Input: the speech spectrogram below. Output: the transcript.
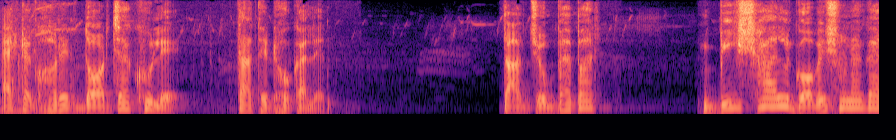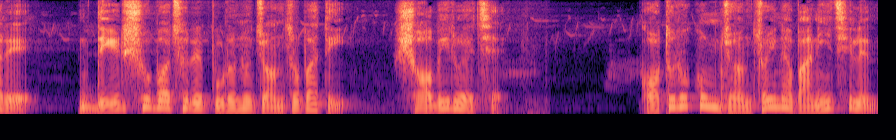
একটা ঘরের দরজা খুলে তাতে ঢোকালেন। তার তাজ্জব ব্যাপার, বিশাল গবেষণাগারে দেড়শো বছরের পুরনো যন্ত্রপাতি সবই রয়েছে। কত রকম যন্ত্রই না বানিয়েছিলেন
